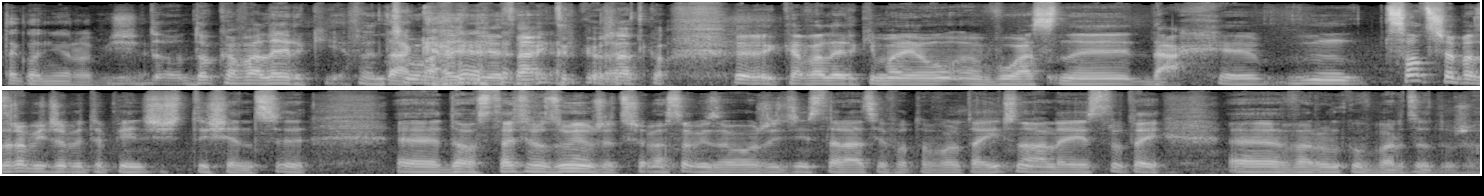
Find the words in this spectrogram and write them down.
tego nie robi się. Do, do kawalerki ewentualnie, tak? Tylko rzadko e, kawalerki mają własny dach. E, Co trzeba zrobić, żeby te 5 tysięcy e, dostać? Rozumiem, że trzeba sobie założyć instalację fotowoltaiczną, ale jest tutaj warunków bardzo dużo.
